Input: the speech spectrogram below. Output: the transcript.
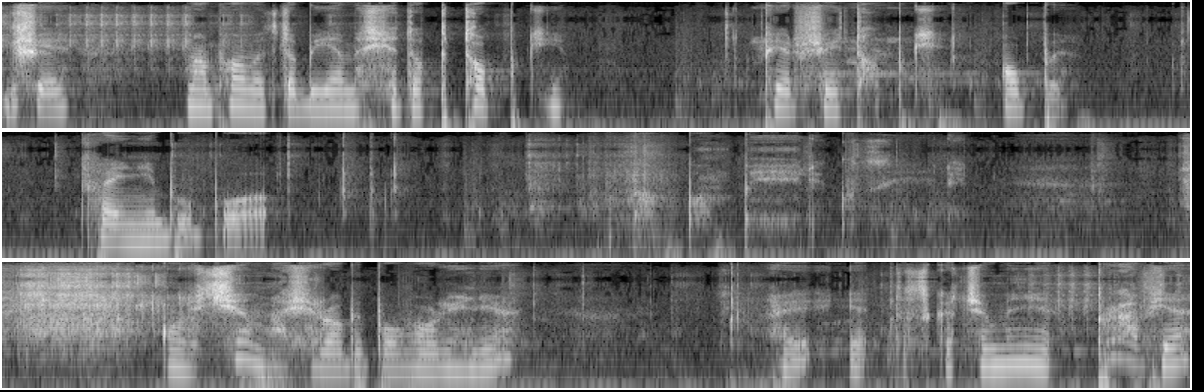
dzisiaj mam pomysł, dobijemy się do topki. Pierwszej topki. Oby. Fajnie było, byry, kuzyry. Ale ciemno się robi powoli, nie? Hej, doskoczymy, nie? Prawie.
